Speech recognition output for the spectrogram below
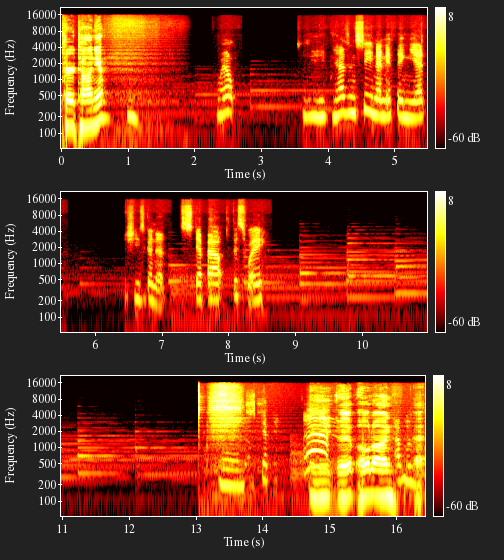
Clear Tanya. Well, he hasn't seen anything yet. She's gonna step out this way. And step. Ah! Yep, hold on.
